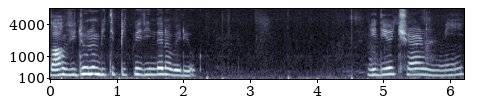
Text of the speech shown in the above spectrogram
Daha videonun bitip bitmediğinden haberi yok. Ne diyor Charmy?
